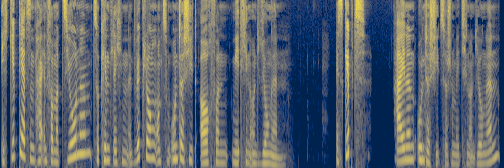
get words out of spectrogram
Ich gebe dir jetzt ein paar Informationen zur kindlichen Entwicklung und zum Unterschied auch von Mädchen und Jungen. Es gibt einen Unterschied zwischen Mädchen und Jungen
